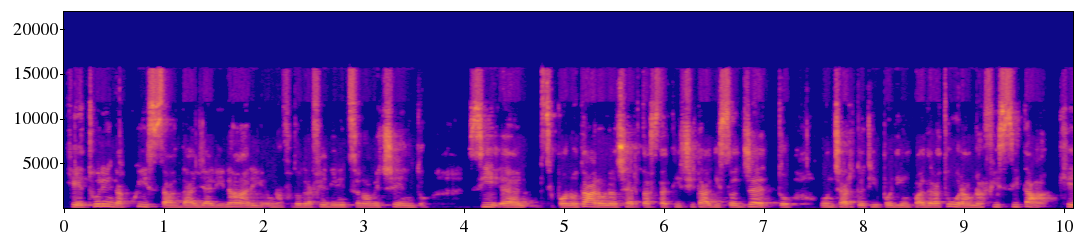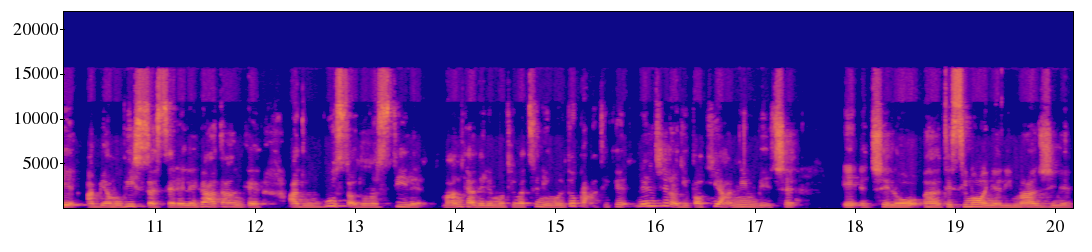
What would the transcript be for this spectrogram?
che Turing acquista dagli Alinari, una fotografia di inizio Novecento, si, eh, si, può notare una certa staticità di soggetto, un certo tipo di inquadratura, una fissità che abbiamo visto essere legata anche ad un gusto, ad uno stile, ma anche a delle motivazioni molto pratiche. Nel giro di pochi anni invece e ce lo eh, testimonia l'immagine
